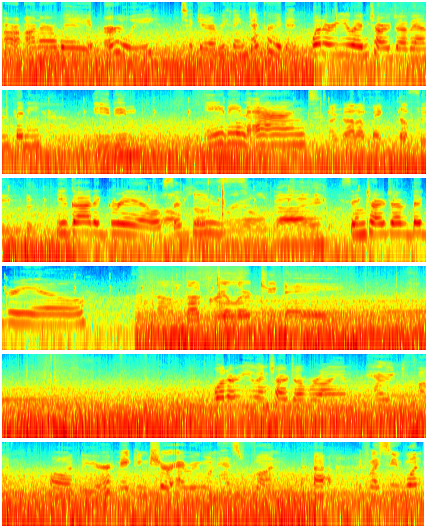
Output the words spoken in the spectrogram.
are on our way early to get everything decorated. What are you in charge of Anthony? Eating eating and I gotta make the food. You got a grill, so I'm he's grill guy. He's in charge of the grill. I'm the griller today. What are you in charge of, Ryan? Having fun. Oh dear. Making sure everyone has fun. if I see one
